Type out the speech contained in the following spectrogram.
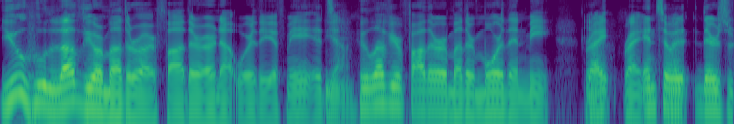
you who love your mother or father are not worthy of me it's Yeah. who love your father or mother more than me Yeah, right right, and so right. It, there's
